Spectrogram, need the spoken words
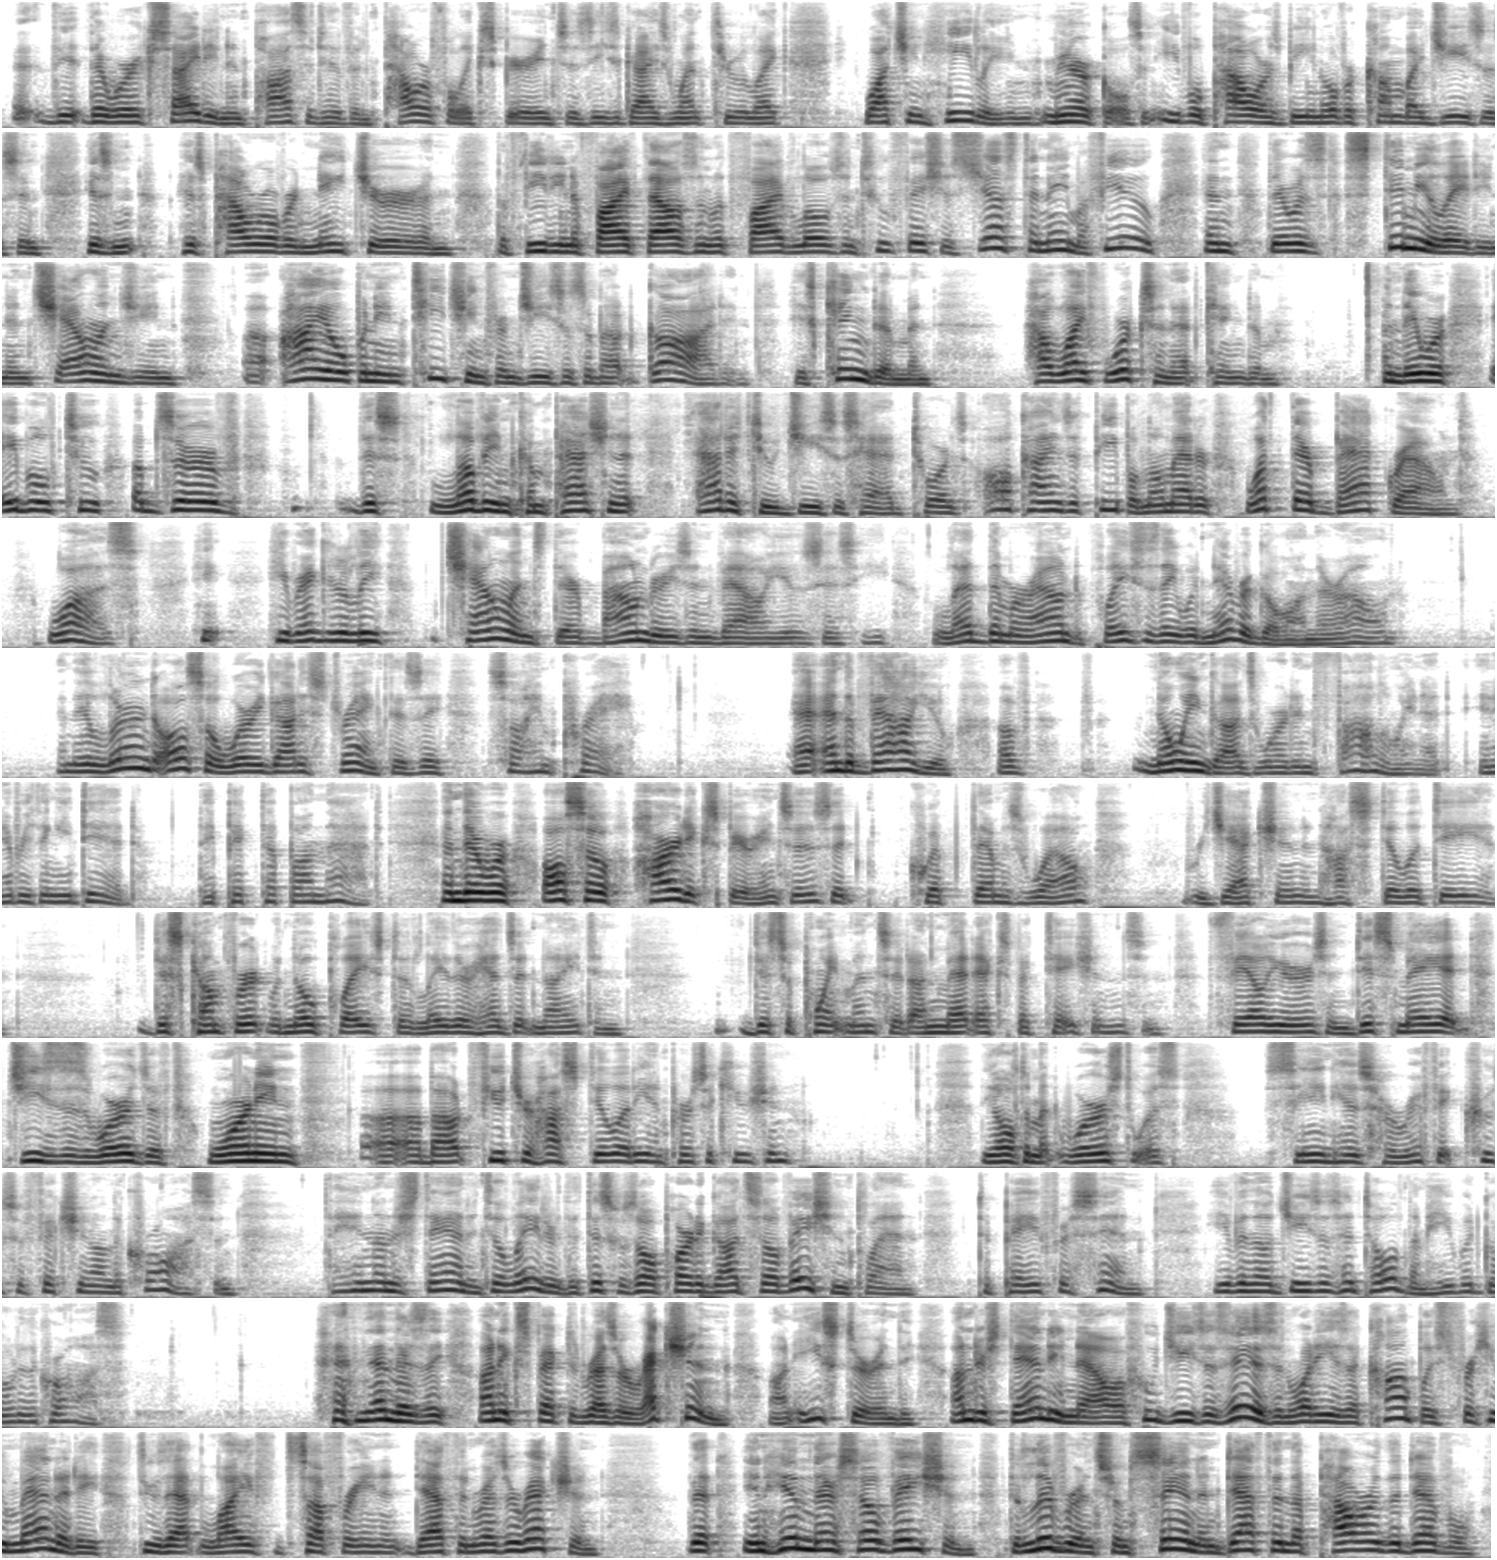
There were exciting and positive and powerful experiences these guys went through, like watching healing, miracles, and evil powers being overcome by Jesus, and his his power over nature, and the feeding of five thousand with five loaves and two fishes, just to name a few. And there was stimulating and challenging, uh, eye-opening teaching from Jesus about God and His kingdom and how life works in that kingdom. And they were able to observe this loving, compassionate attitude Jesus had towards all kinds of people, no matter what their background was. He, he regularly challenged their boundaries and values as he led them around to places they would never go on their own. And they learned also where he got his strength as they saw him pray. And the value of knowing God's word and following it in everything he did. They picked up on that. And there were also hard experiences that equipped them as well rejection and hostility and discomfort with no place to lay their heads at night and disappointments at unmet expectations and failures and dismay at Jesus' words of warning uh, about future hostility and persecution. The ultimate worst was seeing his horrific crucifixion on the cross. And they didn't understand until later that this was all part of God's salvation plan to pay for sin, even though Jesus had told them he would go to the cross. And then there's the unexpected resurrection on Easter and the understanding now of who Jesus is and what he has accomplished for humanity through that life, suffering, and death and resurrection that in him there's salvation, deliverance from sin and death and the power of the devil.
